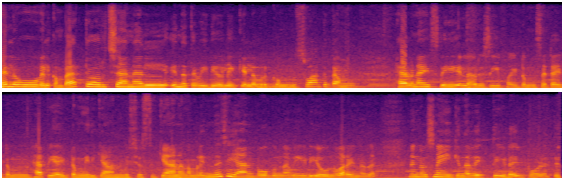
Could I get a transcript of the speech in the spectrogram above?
Hello welcome back to our channel ഇന്നത്തെ വീഡിയോയിലേക്ക് എല്ലാവർക്കും സ്വാഗതം. ഹാവ് എ നൈസ് ഡേ എല്ലാവരും സേഫായിട്ടും സെറ്റായിട്ടും ഹാപ്പി ആയിട്ടും ഇരിക്കാമെന്ന് വിശ്വസിക്കുകയാണ്. നമ്മൾ ഇന്ന് ചെയ്യാൻ പോകുന്ന വീഡിയോ എന്ന് പറയുന്നത് നിങ്ങൾ സ്നേഹിക്കുന്ന വ്യക്തിയുടെ ഇപ്പോഴത്തെ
